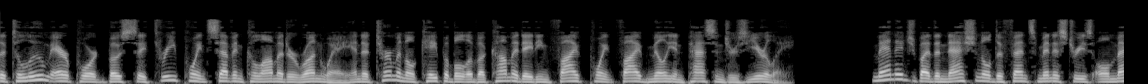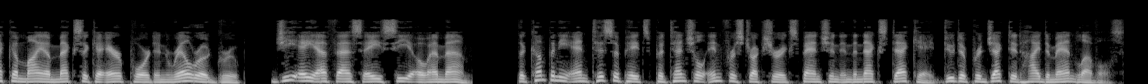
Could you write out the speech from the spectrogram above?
The Tulum Airport boasts a 3.7 km runway and a terminal capable of accommodating 5.5 million passengers yearly. Managed by the National Defense Ministry's Olmeca Maya Mexica Airport and Railroad Group, GAFSACOMM. The company anticipates potential infrastructure expansion in the next decade due to projected high demand levels.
